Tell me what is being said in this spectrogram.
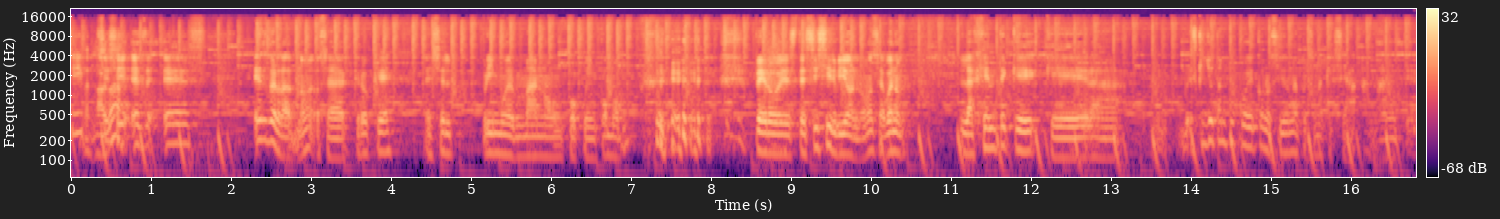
Sí, sí, sí, es, es, es verdad, ¿no? O sea, creo que es el primo hermano un poco incómodo. Pero este sí sirvió, ¿no? O sea, bueno, la gente que, que, era. Es que yo tampoco he conocido una persona que sea amante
